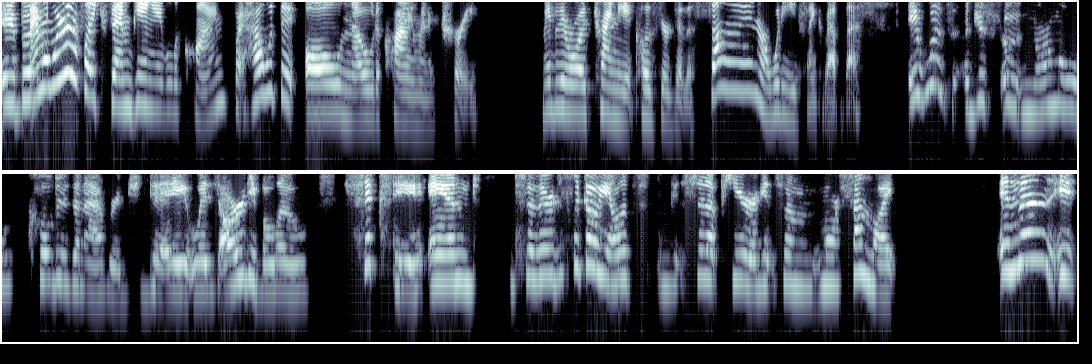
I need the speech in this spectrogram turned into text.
Eh, but I'm aware of like them being able to climb, but how would they all know to climb in a tree? Maybe they were like trying to get closer to the sun, or what do you think about this? it was just a normal colder than average day. It was already below 60 and so they're just like, oh yeah, let's sit up here, and get some more sunlight, and then it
